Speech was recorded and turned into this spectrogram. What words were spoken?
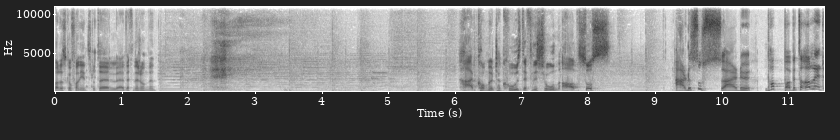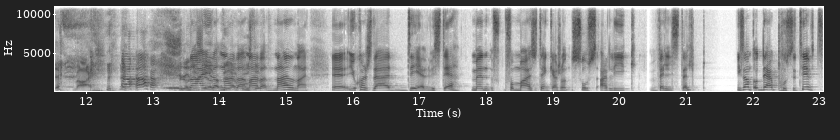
Bare skal få en intro til eh, definisjonen din. Her kommer Tacos definisjon av sos. Er du SOS, så er du pappa betaler. Nei! Du kan ikke si at det er positivt. nei Nei, nei. Eh, jo, kanskje det er delvis det. Men for meg så tenker jeg sånn SOS er lik velstelt. Ikke sant? Og det er positivt.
